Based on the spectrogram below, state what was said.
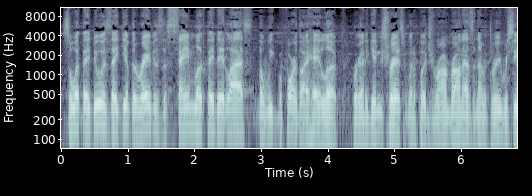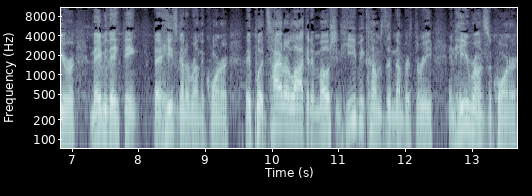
So what they do is they give the Ravens the same look they did last the week before. They're like, hey, look, we're going to get in trips. We're going to put Jaron Brown as the number three receiver. Maybe they think that he's going to run the corner. They put Tyler Lockett in motion. He becomes the number three, and he runs the corner.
